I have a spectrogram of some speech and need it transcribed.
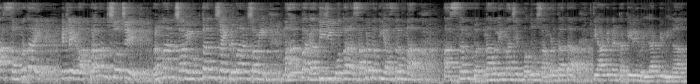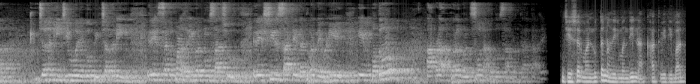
આ સંપ્રદાય એટલે એવા પરમહંસો છે. બ્રહ્માનંદ સ્વામી, મુક્તાનંદ સ્વામી પ્રેમાનંદ સ્વામી, મહાત્મા ગાંધીજી પોતાના સાબરમતી આશ્રમમાં, આશ્રમ બદનાવલીમાં જે પદો સાંભળતા હતા, ત્યાગને ટકેરે વૈરાગ્ય વિના, જનની જીવો રે ગોપી ચંદ્રી રે સગપણ હરિવરનું સાચું, રે શિર સાટે નટવરને વળીએ, એ પદો આપણા પરમહંસોના પદો સાંભળતા હતા. જેસરમાં નૂતન હરિ મંદિરના ખાતવિધિ બાદ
